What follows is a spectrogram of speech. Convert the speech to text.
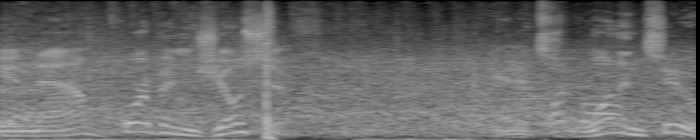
In now, Corbin Joseph. And it's one and two.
